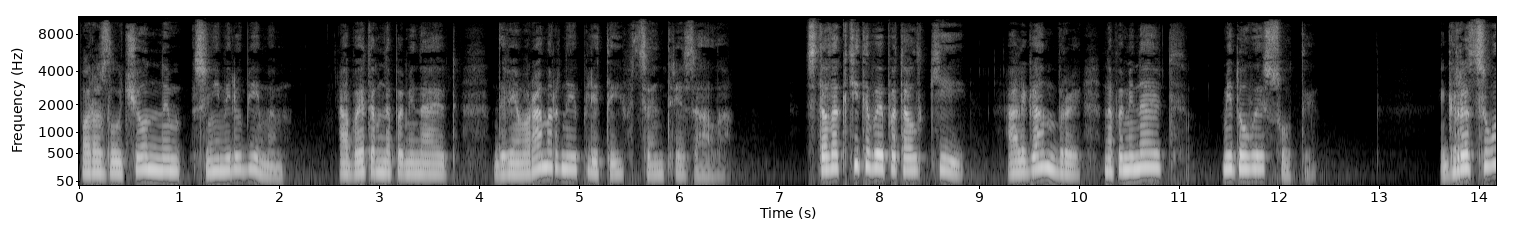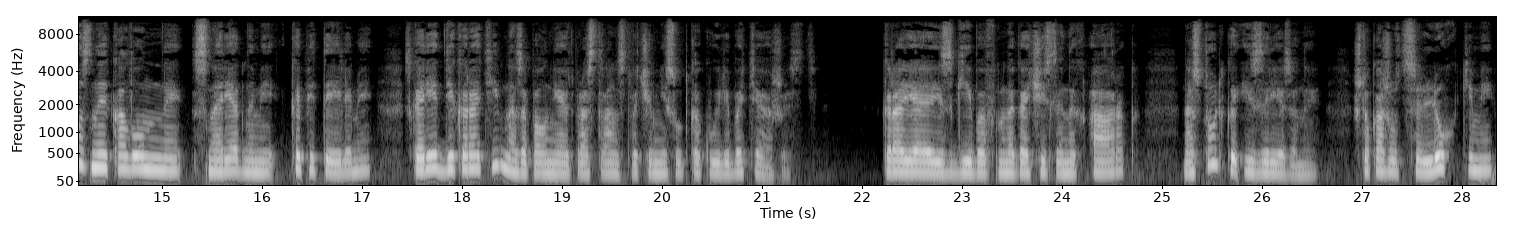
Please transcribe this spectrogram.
по разлученным с ними любимым. Об этом напоминают две мраморные плиты в центре зала. Сталактитовые потолки альгамбры напоминают медовые соты. Грациозные колонны с нарядными капителями скорее декоративно заполняют пространство, чем несут какую-либо тяжесть. Края изгибов многочисленных арок настолько изрезаны, что кажутся легкими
